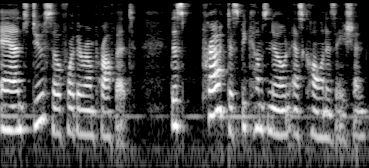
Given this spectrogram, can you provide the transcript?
and do so for their own profit. This practice becomes known as colonization.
